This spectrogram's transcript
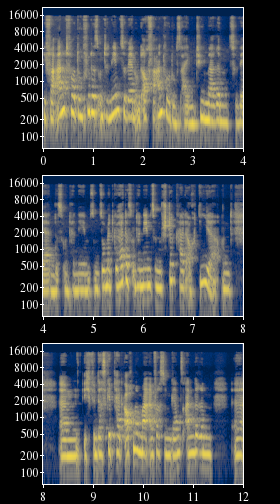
die Verantwortung für das Unternehmen zu werden und auch Verantwortungseigentümerin zu werden des Unternehmens. Und somit gehört das Unternehmen zu einem Stück halt auch dir. Und ähm, ich finde, das gibt halt auch nochmal einfach so einen ganz anderen äh,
